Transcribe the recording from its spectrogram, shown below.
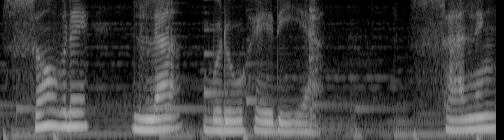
sobre la brujería. Salen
